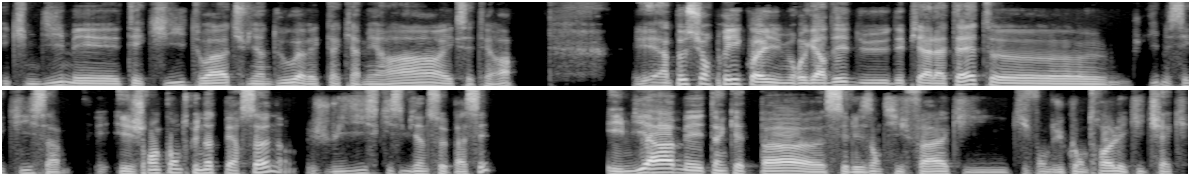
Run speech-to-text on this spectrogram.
et qui me dit Mais t'es qui, toi? Tu viens d'où avec ta caméra, etc. Et un peu surpris, quoi. Il me regardait des pieds à la tête. Euh, je dis Mais c'est qui ça? Et, je rencontre une autre personne. Je lui dis ce qui vient de se passer. Et il me dit, ah, mais t'inquiète pas, euh, c'est les antifas qui, qui, font du contrôle et qui check.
